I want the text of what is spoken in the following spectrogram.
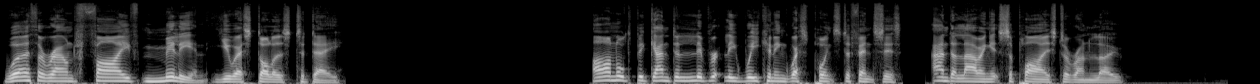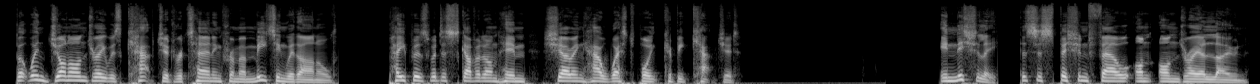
worth around 5 million US dollars today. Arnold began deliberately weakening West Point's defences and allowing its supplies to run low. But when John Andre was captured returning from a meeting with Arnold, papers were discovered on him showing how West Point could be captured. Initially, the suspicion fell on Andre alone,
